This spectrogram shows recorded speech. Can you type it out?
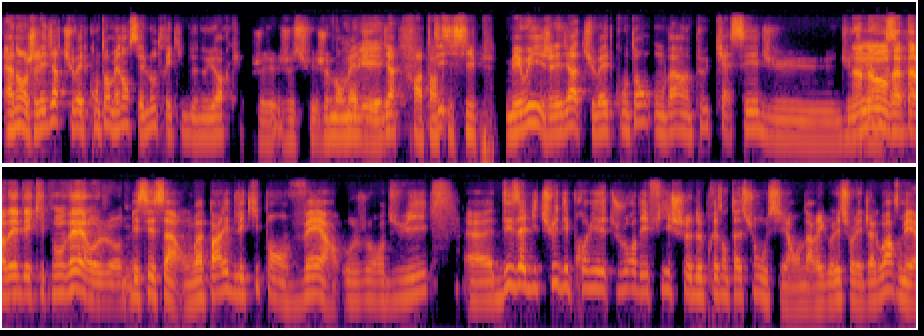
Ah non, j'allais dire tu vas être content, mais non, c'est l'autre équipe de New York. Je, je suis, je m'en mêle. Oui. J'allais dire. Oh, t'anticipes. Mais oui, j'allais dire tu vas être content. On va un peu casser du. du Non, non, on va parler d'équipe en vert aujourd'hui. Mais c'est ça, on va parler de l'équipe en vert aujourd'hui. Euh, des habitués des premiers toujours des fiches de présentation aussi. hein. On a rigolé sur les Jaguars, mais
